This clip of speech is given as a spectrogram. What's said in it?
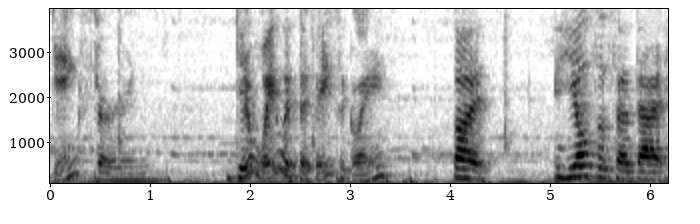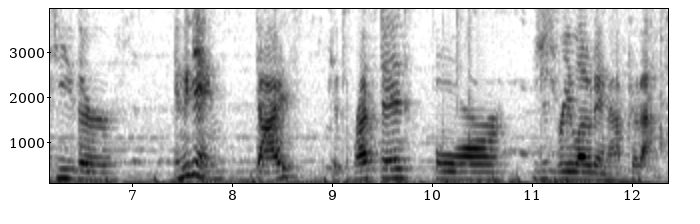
gangster and get away with it, basically. But he also said that he either in the game dies, gets arrested, or you just reload in after that.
